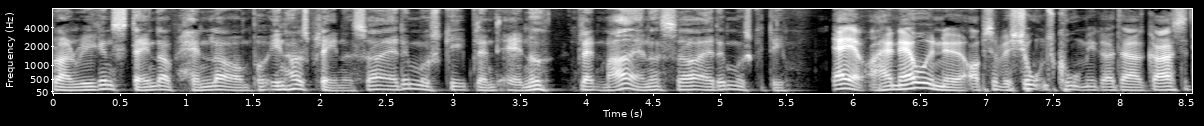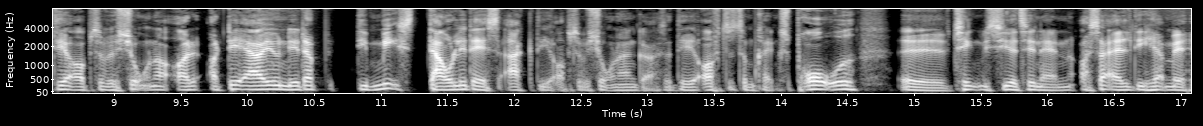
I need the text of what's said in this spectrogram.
Brian Regans stand-up handler om på indholdsplanet, så er det måske blandt andet, blandt meget andet, så er det måske det. Ja, ja, og han er jo en ø, observationskomiker, der gør sig de her observationer, og, og det er jo netop de mest dagligdagsagtige observationer, han gør sig. Det er oftest omkring sproget, øh, ting, vi siger til hinanden, og så alle de her med,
